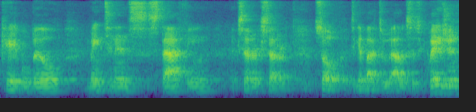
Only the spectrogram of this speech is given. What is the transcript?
cable bill, maintenance, staffing, etc., cetera, et cetera. So to get back to Alex's equation,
